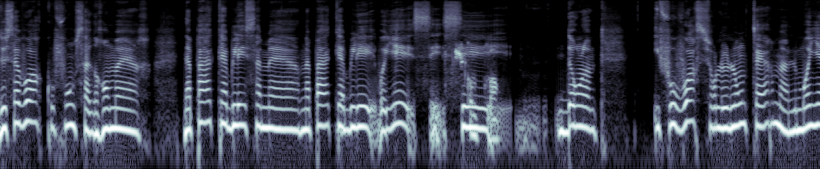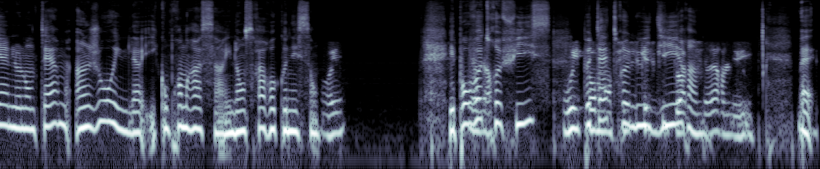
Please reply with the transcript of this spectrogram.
de savoir qu'au fond sa grand-mère n'a pas accablé sa mère, n'a pas accablé, vous voyez, c'est dans le- il faut voir sur le long terme, le moyen et le long terme. Un jour, il, il comprendra ça, il en sera reconnaissant. Oui. Et pour votre fils, Oui, pour Peut-être lui dire- ben, de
